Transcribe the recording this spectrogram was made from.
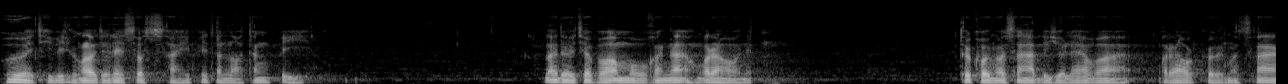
เพื่อชีวิตของเราจะได้สดใสไปตลอดทั้งปี และโดยเฉพาะหมู่คณะของเราเนี่ยทุกคนก็ทราบดีอยู่แล้วว่าเราเกิดมาสร้าง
